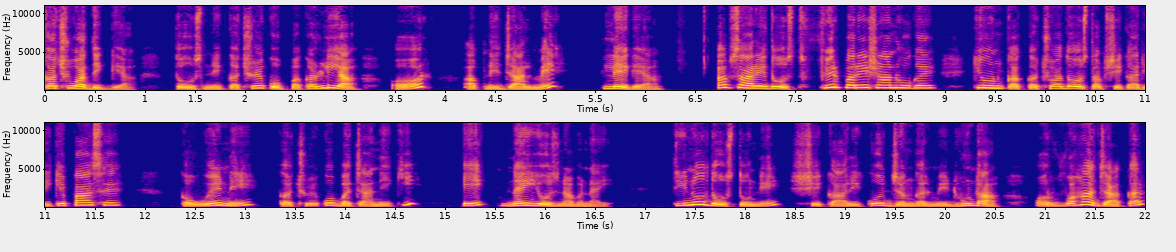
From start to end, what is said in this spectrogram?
कछुआ दिख गया। तो उसने कछुए को पकड़ लिया और अपने जाल में ले गया। अब सारे दोस्त फिर परेशान हो गए कि उनका कछुआ दोस्त अब शिकारी के पास है। कौए ने कछुए को बचाने की एक नई योजना बनाई। तीनों दोस्तों ने शिकारी को जंगल में ढूंढा और वहाँ जाकर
